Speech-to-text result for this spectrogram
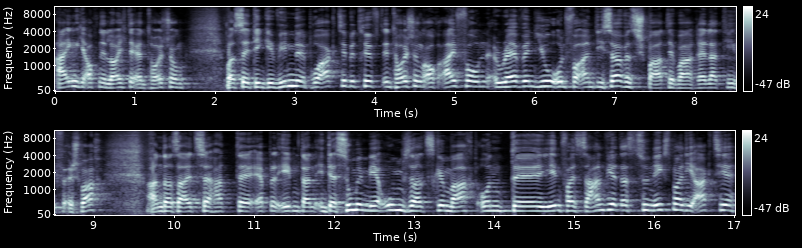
eigentlich auch eine leichte Enttäuschung, was den Gewinn pro Aktie betrifft. Enttäuschung auch iPhone Revenue und vor allem die Service-Sparte war relativ schwach. Andererseits hat Apple eben dann in der Summe mehr Umsatz gemacht und äh, jedenfalls sahen wir, dass zunächst mal die Aktie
